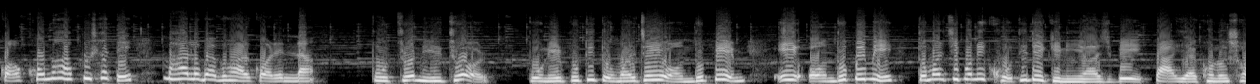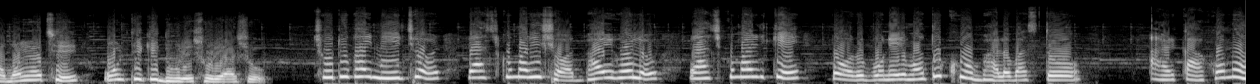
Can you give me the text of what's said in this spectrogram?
কখনো আপুর সাথে ভালো ব্যবহার করেন না। পুত্র নির্ঝর বোনের প্রতি তোমার যে অন্ধপ্রেম, এই অন্ধপ্রেমে তোমার জীবনে ক্ষতি ডেকে নিয়ে আসবে। তাই এখনও সময় আছে, ওর থেকে দূরে সরে আসো। ছোট ভাই নির্ঝর রাজকুমারীর সৎ ভাই হলো, রাজকুমারীকে বড় বোনের মতো খুব ভালোবাসতো। আর কাকনও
